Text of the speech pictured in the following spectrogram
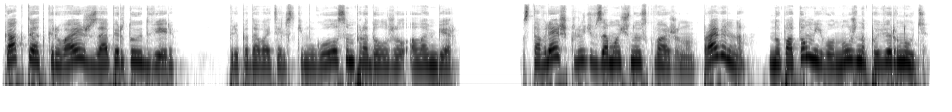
Как ты открываешь запертую дверь? преподавательским голосом продолжил Аламбер. Вставляешь ключ в замочную скважину, правильно? Но потом его нужно повернуть.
